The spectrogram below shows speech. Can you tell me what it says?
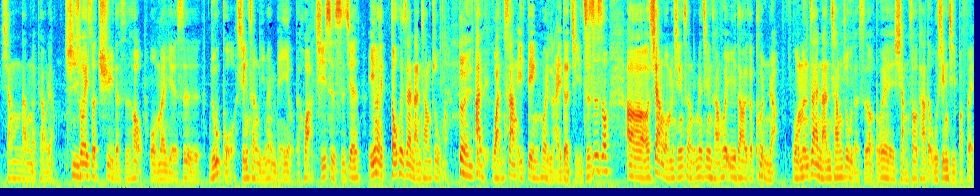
相当的漂亮。是所以说去的时候，我们也是，如果行程里面没有的话，其实时间因为都会在南昌住嘛，啊对对，，晚上一定会来得及。只是说，呃，像我们行程里面经常会遇到一个困扰，我们在南昌住的时候都会享受它的五星级 buffet。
